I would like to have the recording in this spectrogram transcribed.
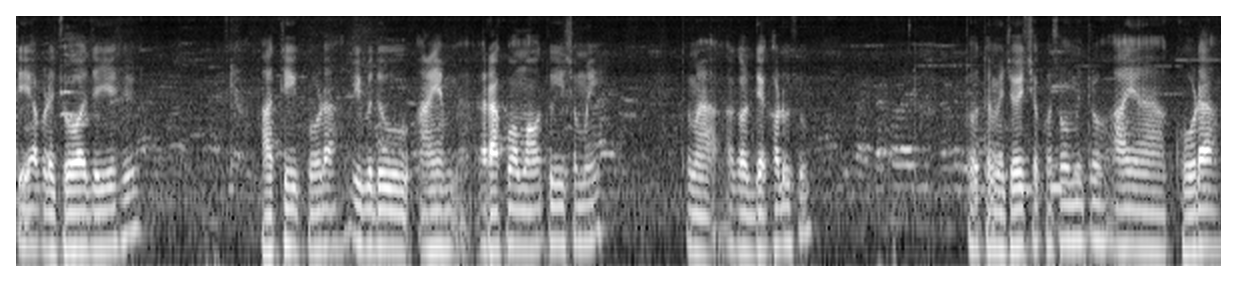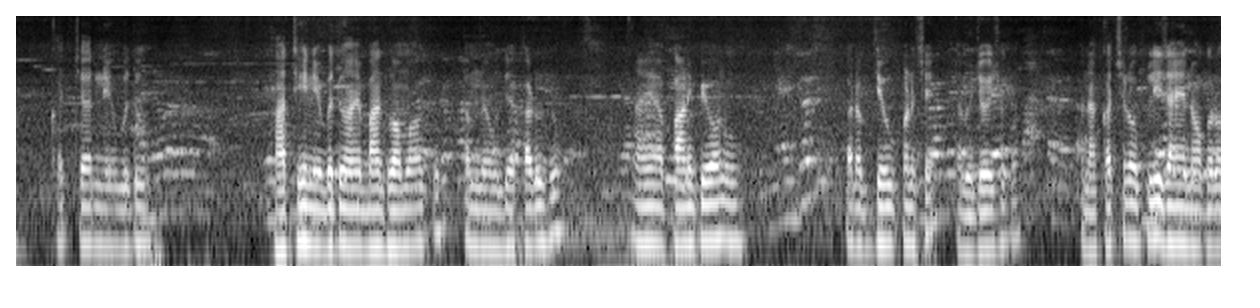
તે આપણે જોવા જઈએ છીએ. હાથી, ઘોડા, એ બધું આયમ રાખવામાં આવતું એ સમયે. તમે આગળ દેખાડું છું. તો તમે જોઈ શકો છો મિત્રો અહીંયા ઘોડા, ખચ્ચર ને એવું બધું, હાથી ને બધું અહીંયા બાંધવામાં આવતું. તમને હું દેખાડું છું. અહીંયા પાણી પીવાનું બરફ જેવું પણ છે, તમે જોઈ શકો. અને કચરો પ્લીઝ અહીંયા ન કરો.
